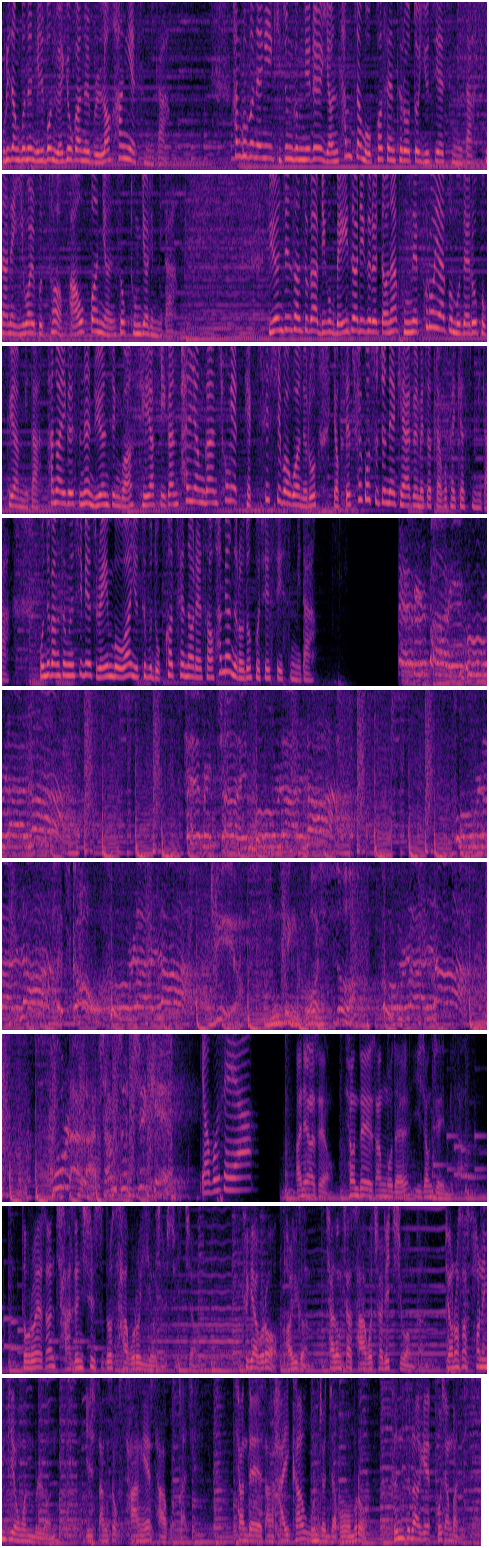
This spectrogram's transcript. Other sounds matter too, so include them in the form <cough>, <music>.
우리 정부는 일본 외교관을 불러 항의했습니다. 한국은행이 기준금리를 연 3.5%로 또 유지했습니다. 지난해 2월부터 9번 연속 동결입니다. 류현진 선수가 미국 메이저리그를 떠나 국내 프로야구 무대로 복귀합니다. 한화이글스는 류현진과 계약 기간 8년간 총액 170억 원으로 역대 최고 수준의 계약을 맺었다고 밝혔습니다. 오늘 방송은 CBS 레인보우와 유튜브 노커 채널에서 화면으로도 보실 수 있습니다. Everybody, ooh, la, la. 있어? 훌랄라. 훌랄라 장수 치킨. 여보세요? 안녕하세요. 현대해상 모델 이정재입니다. 도로에선 작은 실수도 사고로 이어질 수 있죠. 특약으로 벌금, 자동차 사고 처리 지원금, 변호사 선임 비용은 물론 일상 속 상해 사고까지. 현대해상 하이카 운전자 보험으로 든든하게 보장받으세요.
